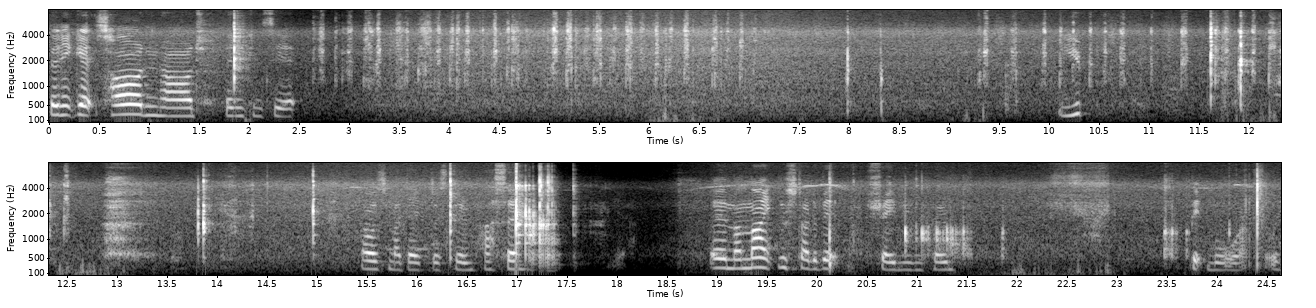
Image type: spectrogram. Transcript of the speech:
Then it gets hard and hard. Then you can see it. Yep. That was my dad just doing passing. Yeah. Um, I might just add a bit shaving cream. A bit more actually.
